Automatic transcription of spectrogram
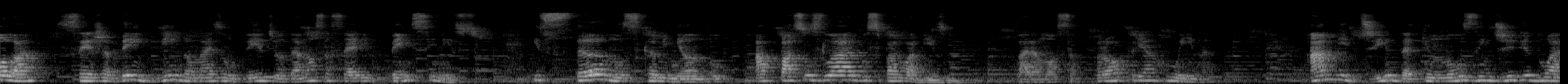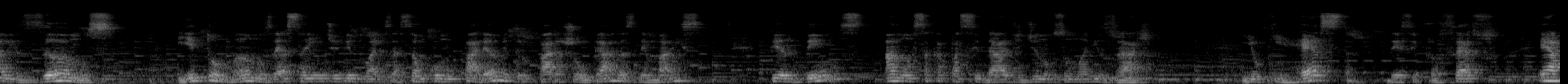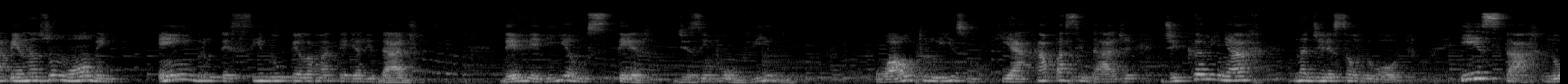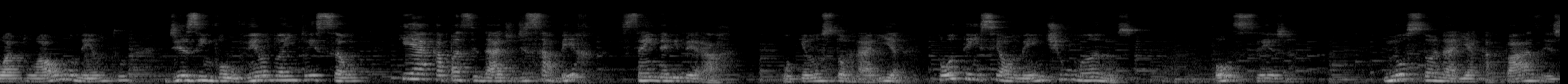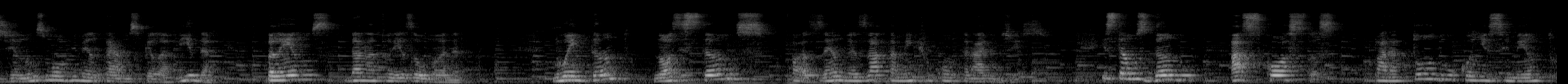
Olá, seja bem-vindo a mais um vídeo da nossa série Pense Nisso. Estamos caminhando a passos largos para o abismo, para a nossa própria ruína. À medida que nos individualizamos e tomamos essa individualização como parâmetro para julgar as demais, perdemos a nossa capacidade de nos humanizar. E o que resta desse processo é apenas um homem embrutecido pela materialidade. Deveríamos ter desenvolvido o altruísmo, que é a capacidade de caminhar na direção do outro e estar no atual momento desenvolvendo a intuição, que é a capacidade de saber sem deliberar, o que nos tornaria potencialmente humanos, ou seja, nos tornaria capazes de nos movimentarmos pela vida plenos da natureza humana. No entanto, nós estamos fazendo exatamente o contrário disso. Estamos dando as costas para todo o conhecimento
